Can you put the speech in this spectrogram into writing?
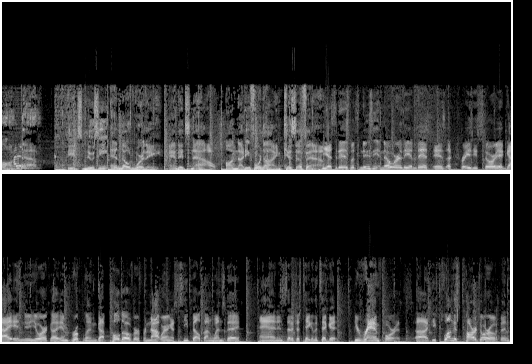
On FM. It's newsy and noteworthy, and it's now on 94.9 KISS FM. Yes, it is. What's newsy and noteworthy, and this is a crazy story. A guy in New York, uh, in Brooklyn, got pulled over for not wearing a seatbelt on Wednesday, and instead of just taking the ticket, he ran for it. Uh, he flung his car door open,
